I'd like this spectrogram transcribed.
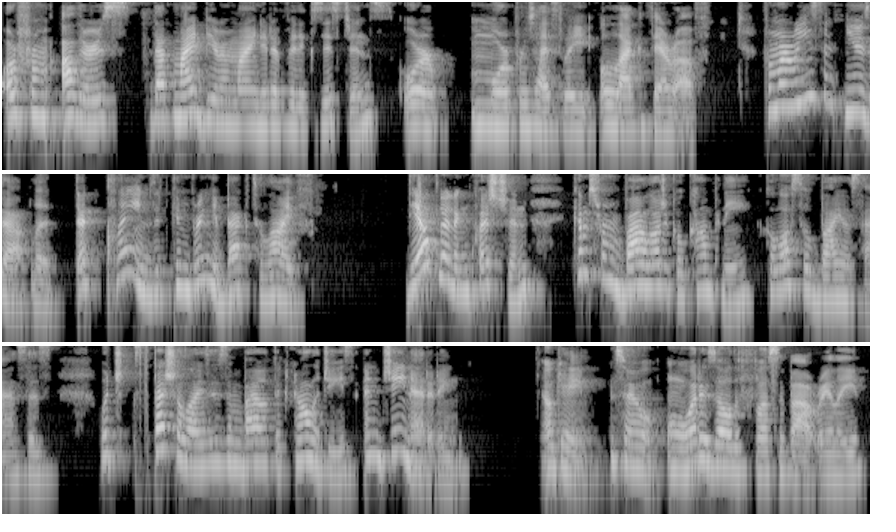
or from others that might be reminded of its existence, or more precisely, lack thereof, from a recent news outlet that claims it can bring it back to life. The outlet in question comes from a biological company, Colossal Biosciences, which specializes in biotechnologies and gene editing. Okay, so what is all the fuss about, really?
